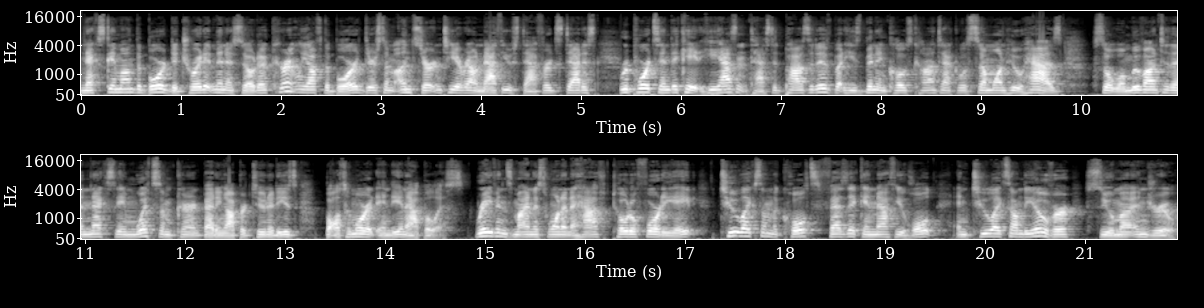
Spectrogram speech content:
Next game on the board, Detroit at Minnesota. Currently off the board, there's some uncertainty around Matthew Stafford's status. Reports indicate he hasn't tested positive, but he's been in close contact with someone who has. So we'll move on to the next game with some current betting opportunities. Baltimore at Indianapolis. Ravens minus one and a half, total 48. Two likes on the Colts, Fezzik and Matthew Holt, and two likes on the over, Suma and Drew.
